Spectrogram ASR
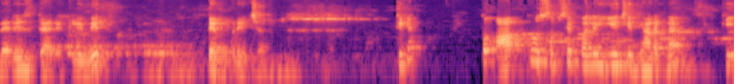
Varies directly with temperature? ठीक है? तो आपको सबसे पहले ये चीज़ ध्यान रखना है कि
